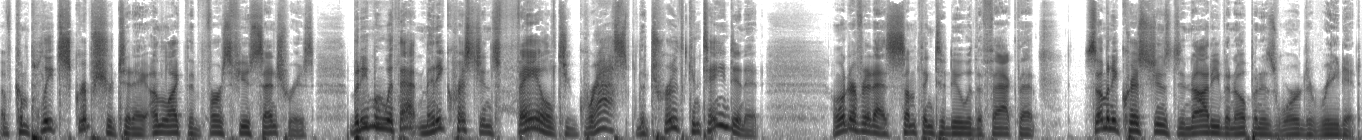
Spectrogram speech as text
of complete scripture today, unlike the first few centuries. But even with that, many Christians fail to grasp the truth contained in it. I wonder if it has something to do with the fact that so many Christians do not even open His Word to read it,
